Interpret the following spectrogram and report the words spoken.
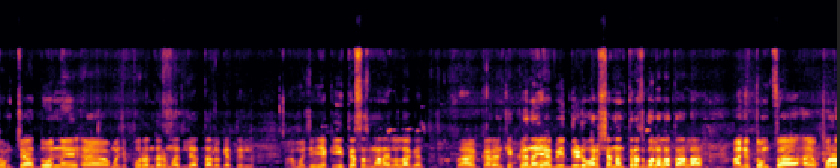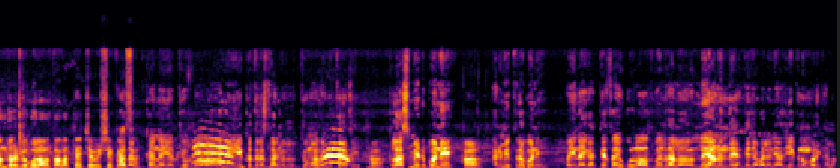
तुमच्या दोन अं, म्हणजे पुरंदरमधल्या तालुक्यातील अं, म्हणजे एक इतिहासच म्हणायला लागेल. अं, कारण की कन्हैया बी दीड वर्षानंतरच गोलाला आला आणि तुमचा अं, पुरंदर बी गोलाला आला. त्याच्याविषयी काय आता सांग? का नाही तो माझा आम्ही एकत्रच तालमीत होतो. तो माझा मित्रच आहे. हा. क्लासमेट पण आहे हा. आणि मित्र पण आहे. म्हणजे नाही का त्याचा गुलाब बैल राहिला. लय आनंद आहे. आणि त्याच्या बैलाने आज एक नंबर केला.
